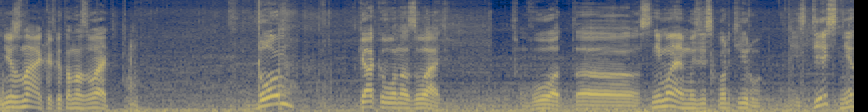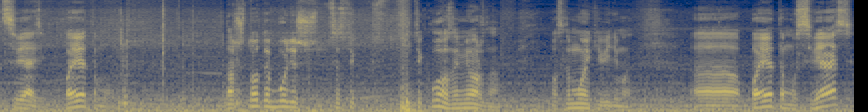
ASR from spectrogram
не знаю, как это назвать, дом, как его назвать. Вот, а, снимаем мы здесь квартиру, и здесь нет связи, поэтому, да что ты будешь, стекло замерзло, после мойки, видимо. А, поэтому связь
